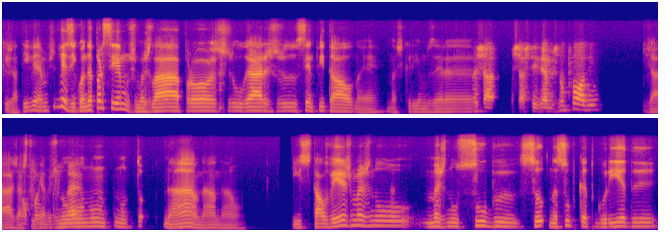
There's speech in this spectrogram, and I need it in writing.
Que já tivemos. De vez em quando aparecemos, mas lá para os lugares cento e tal, não é? Nós queríamos era. Mas já, já estivemos no pódio. Já, já Não estivemos no num, num, Não, não, não. Isso talvez, mas no, mas no sub, su- na subcategoria de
